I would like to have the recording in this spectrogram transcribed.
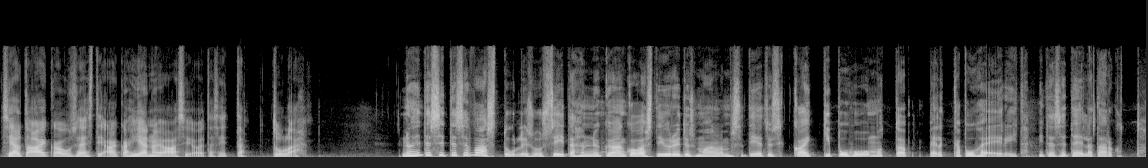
sieltä aika useasti aika hienoja asioita sitten tulee. No entäs sitten se vastuullisuus? Siitähän nykyään kovasti yritysmaailmassa tietysti kaikki puhuu, mutta pelkkä puhe ei riitä. Mitä se teillä tarkoittaa?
